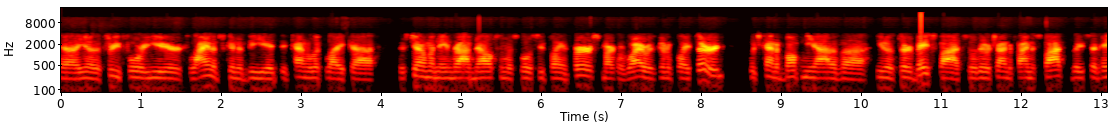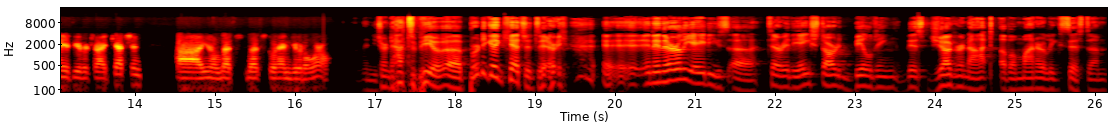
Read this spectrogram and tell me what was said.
uh, you know the three four year lineup's going to be. It, it kind of looked like uh, this gentleman named Rob Nelson was supposed to be playing first. Mark McGwire was going to play third, which kind of bumped me out of uh, you know third base spot. So they were trying to find a spot. They said, hey, if you ever tried catching, uh, you know let's let's go ahead and give it a whirl. And you turned out to be a, a pretty good catcher, Terry. And in the early 80s, uh, Terry, the A's started building this juggernaut of a minor league system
